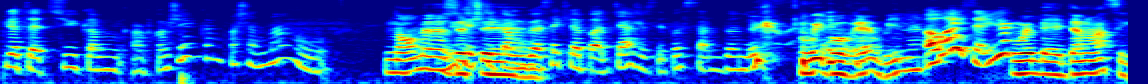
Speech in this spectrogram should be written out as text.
Puis là, t'as-tu comme un projet, comme prochainement, ou? Non, mais là, Vu je que sais. comme gossé avec le podcast, je sais pas si ça te donne le goût. Oui, pour vrai, oui. Ah ouais, sérieux? Oui, ben dernièrement, c'est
